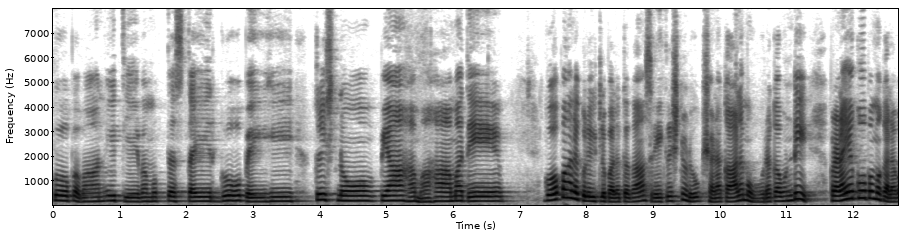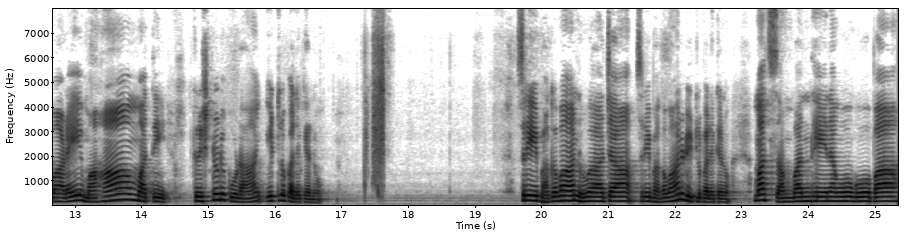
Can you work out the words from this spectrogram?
గోపవాన్ ఇత్యేవముక్తస్థైర్గోపైః కృష్ణోప్యాహ మహామతే. గోపాలకులు ఇట్లు పలకగా శ్రీకృష్ణుడు క్షణకాలము ఊరక ఉండి ప్రణయకోపము గలవాడై మహామతి కృష్ణుడు కూడా ఇట్లు పలికెను. శ్రీ భగవానువాచ శ్రీ భగవానుడు ఇట్లు పలికెను. మత్సంబంధేన ఓ గోపాహ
